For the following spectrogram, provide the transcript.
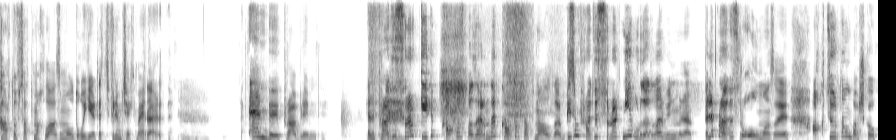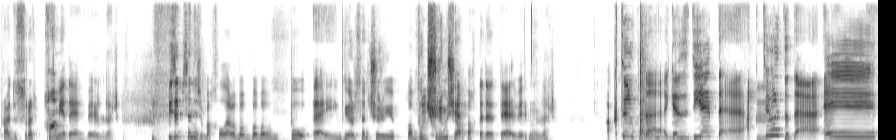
kartof satmaq lazım olduğu yerdə film çəkməkləridir. Ən böyük problemdir. Yəni prodüserlər gedib kartof bazarında kartof satmalıdılar. Bizim prodüserlər niyə burdadılar bilmirəm. Belə prodüser olmaz. Ay. Aktyordan başqa o prodüserlər hamıya dəyər verirlər. Bizə bizə necə baxırlar? Baba baba bu ə, görürsən çürüyüb. Bax bu çürümüş yarpaq qədər dəyər vermirlər. Aktyordur da, gözləyir də, aktyordur da. E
